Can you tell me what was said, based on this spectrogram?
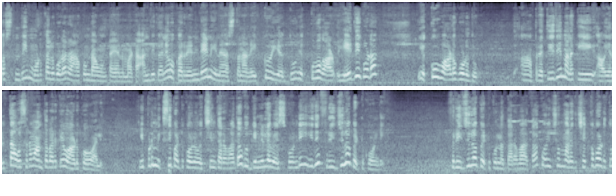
వస్తుంది ముడతలు కూడా రాకుండా ఉంటాయి అన్నమాట అందుకని ఒక రెండే నేను వేస్తున్నాను ఎక్కువ వేయద్దు. ఎక్కువ ఏది కూడా ఎక్కువ వాడకూడదు. ప్రతిదీ మనకి ఎంత అవసరమో అంతవరకే వాడుకోవాలి. ఇప్పుడు మిక్సీ పట్టుకొని వచ్చిన తర్వాత ఒక గిన్నెలో వేసుకోండి. ఇది ఫ్రిడ్జ్లో పెట్టుకోండి. ఫ్రిడ్జ్లో పెట్టుకున్న తర్వాత కొంచెం మనకు చెక్కబడుతూ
